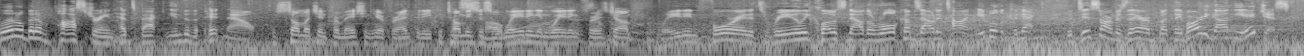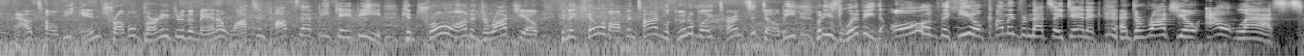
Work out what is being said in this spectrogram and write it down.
little bit of posturing, heads back into the pit now. There's so much information here for Entity. Kataomi's just waiting and waiting for his jump. Waiting for it. It's really close now. The roll comes out in time. Able to connect. The disarm is there, but they've already gotten the Aegis. Now Tobi in trouble, burning through the mana. Watson pops that BKB. Control onto Dyrachyo. Can they kill him off in time? Laguna Blade turns to Tobi, but he's living all of the heal coming from that Satanic, and Dyrachyo outlasts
